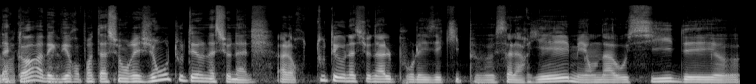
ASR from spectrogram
d'accord, avec des représentations région, tout est au national Alors, tout est au national pour les équipes euh, salariées, mais on a aussi des, euh,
